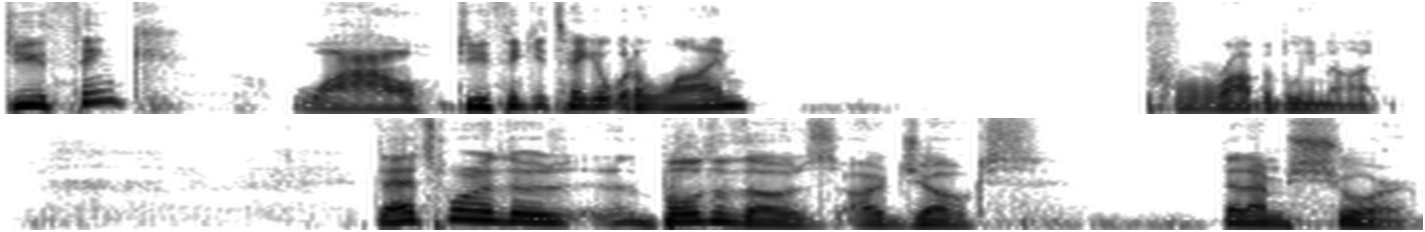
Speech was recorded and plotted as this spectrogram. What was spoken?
Do you think? Wow. Do you think you take it with a lime? Probably not. That's one of those. Both of those are jokes that I'm sure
